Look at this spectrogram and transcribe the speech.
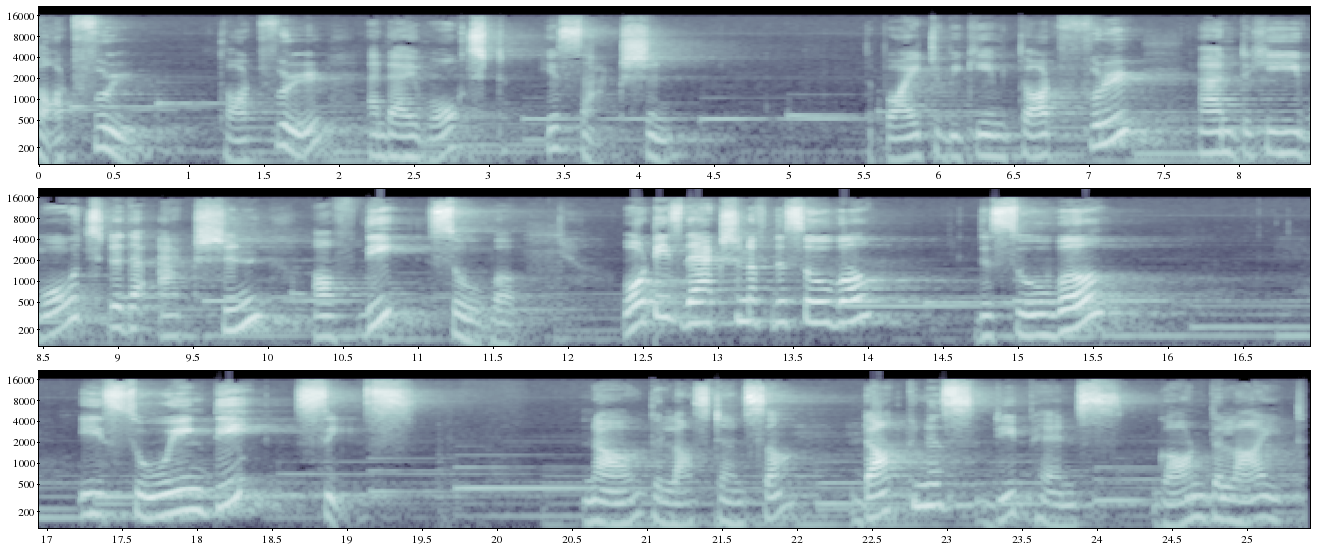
thoughtful, thoughtful, and I watched his action. The poet became thoughtful and he watched the action of the sower. What is the action of the sower? The sower is sowing the seeds. Now, the last answer darkness deepens, gone the light.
